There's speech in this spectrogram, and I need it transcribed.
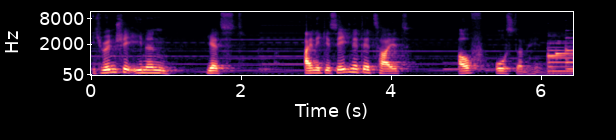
Ich wünsche Ihnen jetzt eine gesegnete Zeit auf Ostern hin.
